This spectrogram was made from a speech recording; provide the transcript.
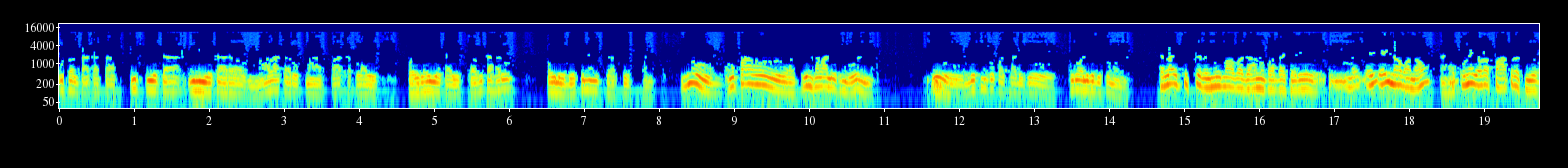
कुशलताका साथ टिपिएका उनिएका र मालाका रूपमा पाठकलाई पहिल्याइएका यी कविताहरू पहिलेदेखि नै चर्चित छन्। यो गोपाल श्रृङ्खला लेख्नुभयो नि? त्यो लेख्नुको पछाडिको कुरो अलिकति सुनौ यसलाई पृष्ठभूमिमा अब जानु पर्दाखेरि यही नभनौ कुनै एउटा पात्र थियो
